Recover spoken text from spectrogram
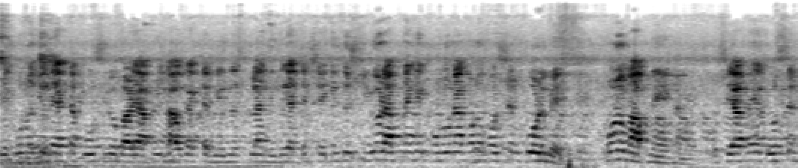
যে কোনো যদি একটা প্রশ্ন করে আপনি কাউকে একটা বিজনেস প্ল্যান দিতে যাচ্ছেন, সে কিন্তু শিওর আপনাকে কোনো না কোনো কোশ্চেন করবে। কোনো মাপ নেই এখানে। সে আপনাকে কোশ্চেন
